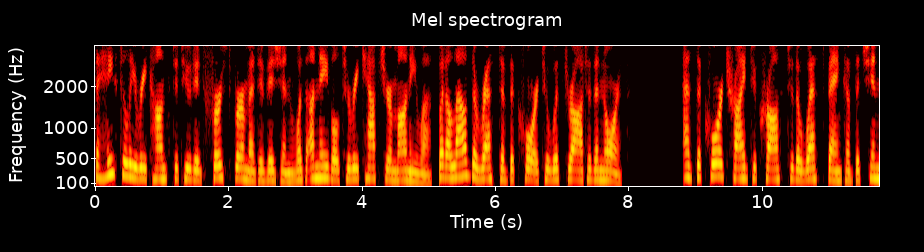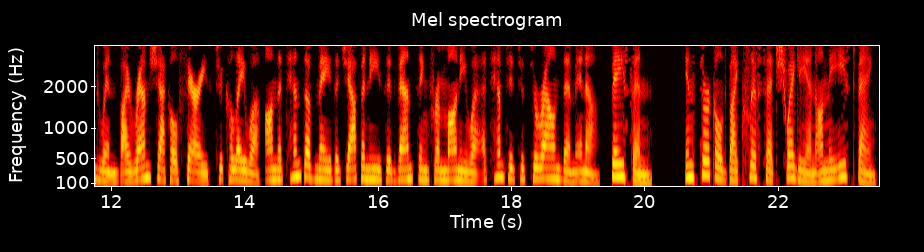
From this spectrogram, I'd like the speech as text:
The hastily reconstituted 1st Burma Division was unable to recapture Monywa, but allowed the rest of the corps to withdraw to the north. As the Corps tried to cross to the west bank of the Chindwin by ramshackle ferries to Kalewa, on 10 May the Japanese advancing from Monywa attempted to surround them in a basin encircled by cliffs at Shwegyin on the east bank.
